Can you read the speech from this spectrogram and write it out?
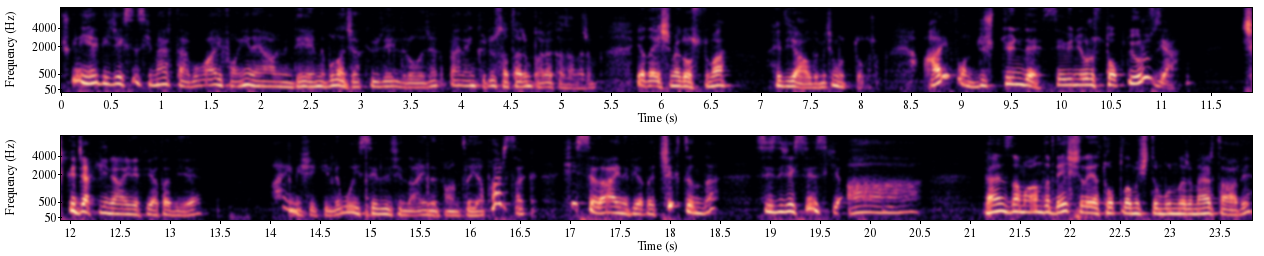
Çünkü niye? Diyeceksiniz ki Mert abi o iPhone yine yarın gün değerini bulacak. 150 lira olacak. Ben en kötü satarım para kazanırım. Ya da eşime dostuma hediye aldığım için mutlu olurum. iPhone düştüğünde seviniyoruz topluyoruz ya. Çıkacak yine aynı fiyata diye. Aynı şekilde bu hisseler için de aynı fanta yaparsak hisseler aynı fiyata çıktığında siz diyeceksiniz ki aa ben zamanında 5 liraya toplamıştım bunları Mert abi.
